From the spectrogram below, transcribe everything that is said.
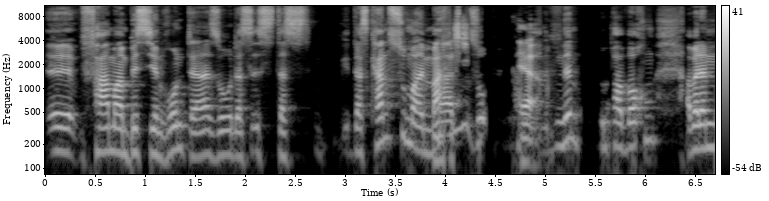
äh, fahr mal 'n bisschen runter.“ So, das ist das das kannst du mal machen, so Ja. ne, 'n paar Wochen, aber dann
